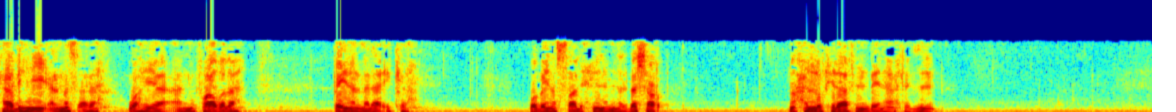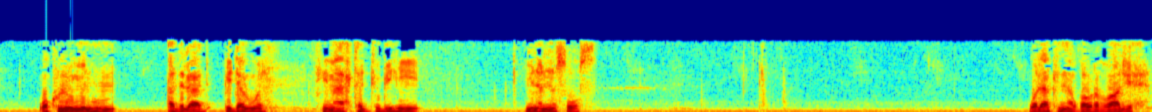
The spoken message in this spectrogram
هذه المسألة وهي المفاضلة بين الملائكة وبين الصالحين من البشر. محل خلاف بين أهل العلم. وكل منهم أدلى بدلوه فيما يحتج به من النصوص. ولكن القول الراجح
